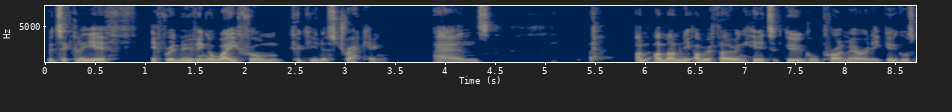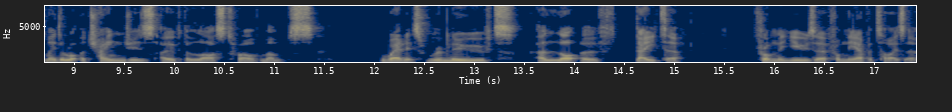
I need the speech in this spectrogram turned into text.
particularly if if we're moving away from cookieless tracking and I'm, I'm only I'm referring here to Google primarily. Google's made a lot of changes over the last 12 months when it's removed a lot of data from the user, from the advertiser,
